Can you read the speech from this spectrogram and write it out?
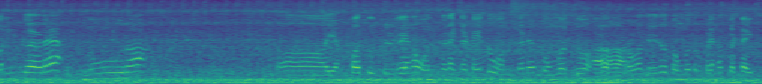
ಒಂದು ಕಡೆ ನೂರ ಎಪ್ಪತ್ತು ಚಿಲ್ಡ್ರೇನೋ ಒಂದು ಕಡೆ ಕಟ್ಟಾಯಿತು, ಒಂದು ಕಡೆ ತೊಂಬತ್ತು ಅರವತ್ತೈದು, ತೊಂಬತ್ತು ರೂಪಾಯಿನೂ ಕಟ್ಟಾಯಿತು.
